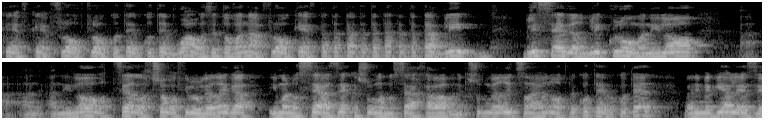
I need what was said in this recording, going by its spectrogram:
כיף, כיף, פלואו, פלואו, כותב, כותב, וואו, איזה תובנה, פלואו, כיף, טה טה טה טה טה טה טה טה טה, בלי, בלי סדר, בלי כלום, אני לא, אני, אני לא עוצר לחשוב אפילו לרגע אם הנושא הזה קשור לנושא אחריו, אני פשוט מריץ רעיונות וכותב וכותב, ואני מגיע לאיזה...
